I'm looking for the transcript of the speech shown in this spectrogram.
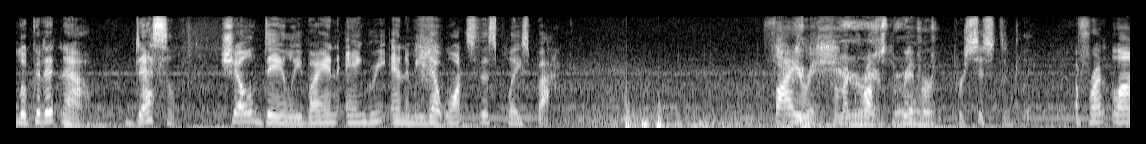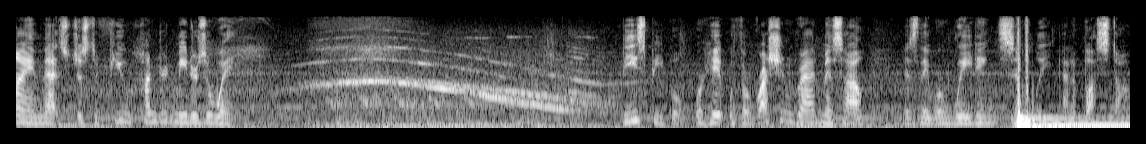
Look at it now, desolate, shelled daily by an angry enemy that wants this place back. Firing from across it, the river persistently a front line that's just a few hundred meters away. These people were hit with a Russian Grad missile as they were waiting simply at a bus stop.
